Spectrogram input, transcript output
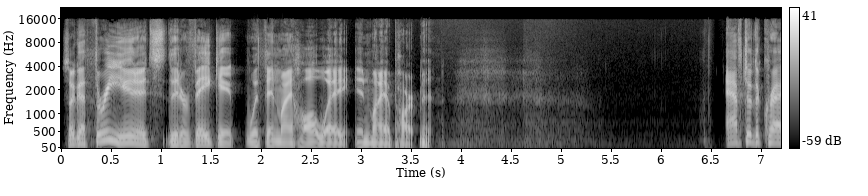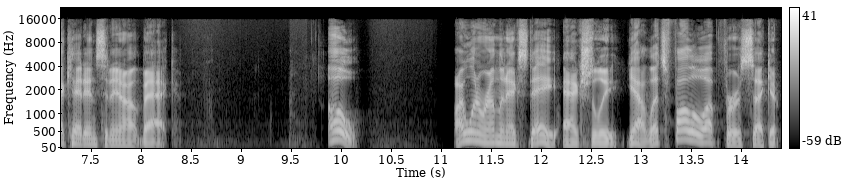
So I got three units that are vacant within my hallway in my apartment. After the crackhead incident out back, oh, I went around the next day, actually. Yeah, let's follow up for a second,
